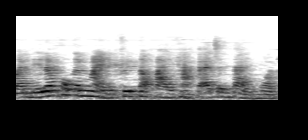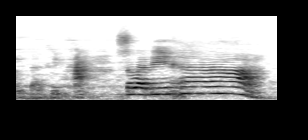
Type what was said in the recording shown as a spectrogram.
วันนี้แล้วพบกันใหม่ในคลิปต่อไปค่ะกับอาจารย์แต่หมอดูแต่ทิพย์ค่ะ สวัสดีค่ะ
